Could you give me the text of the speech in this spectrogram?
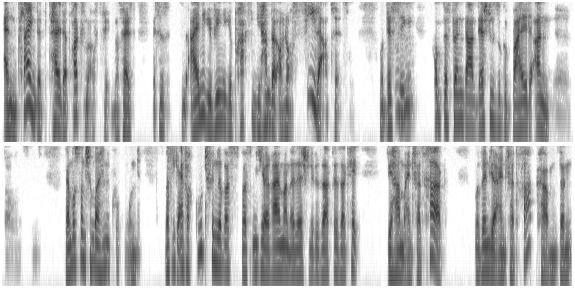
einem kleinen Teil der Praxen auftreten. Das heißt, es ist, sind einige wenige Praxen, die haben dann auch noch viele Absetzungen. Und deswegen mhm. kommt das dann da an der Stelle so geballt an äh, bei uns. Und da muss man schon mal hingucken. Und was ich einfach gut finde, was, was Michael Reimann an der Stelle gesagt hat, er sagt, hey, wir haben einen Vertrag. Und wenn wir einen Vertrag haben, dann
